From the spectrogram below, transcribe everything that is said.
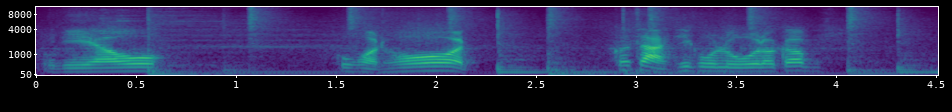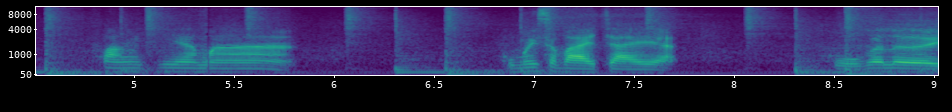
ไอ้เดียว กูขอโทษ ก็จากที่กูรู้แล้วก็ฟังเฮียมา กูไม่สบายใจอะ กูก็เลย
